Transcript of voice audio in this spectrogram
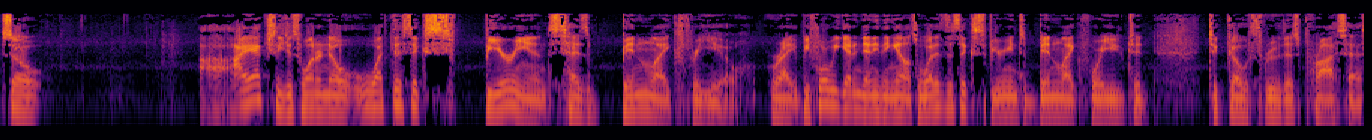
So, uh, I actually just want to know what this experience has been like for you. Right before we get into anything else, what has this experience been like for you to to go through this process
